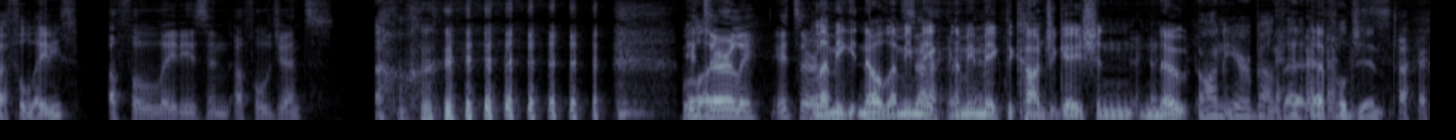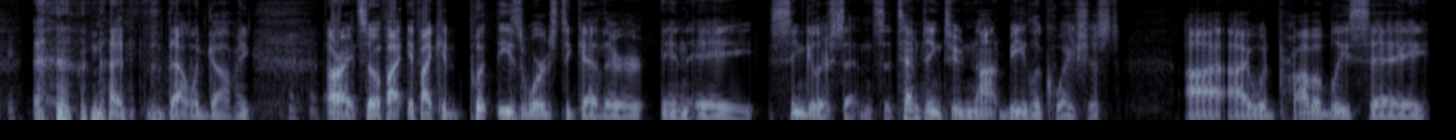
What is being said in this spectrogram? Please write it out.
Uffle ladies and uffle gents. well, it's uh, early. It's early. let me get, no, let me make let me make the conjugation note on here about that effulgent. That that one got me. All right, so if I if I could put these words together in a singular sentence, attempting to not be loquacious, uh, I would probably say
